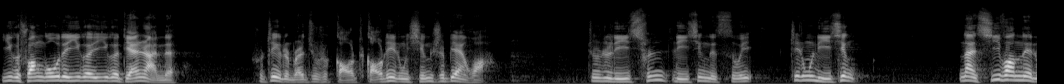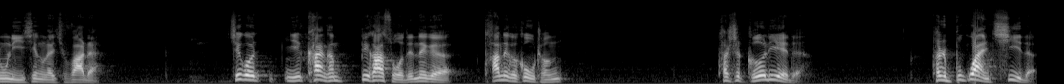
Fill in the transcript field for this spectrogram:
一个双钩的，一个一个点染的，说这里边就是搞搞这种形式变化。就是理纯理性的思维，这种理性，按西方那种理性来去发展。结果你看看毕卡索的那个，他那个构成，它是割裂的，它是不贯气的，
